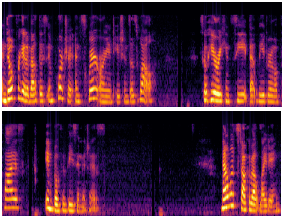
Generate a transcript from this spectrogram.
And don't forget about this in portrait and square orientations as well. So here we can see that lead room applies in both of these images. Now let's talk about lighting.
